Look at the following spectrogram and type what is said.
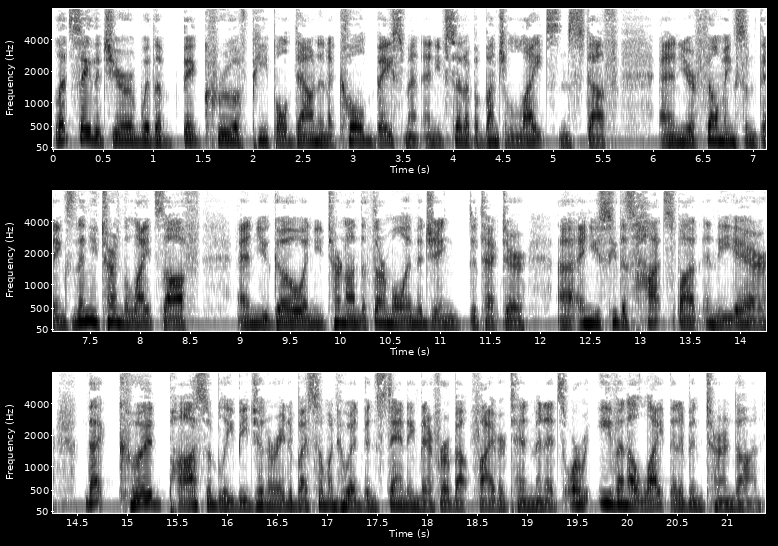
let's say that you're with a big crew of people down in a cold basement and you've set up a bunch of lights and stuff and you're filming some things. And then you turn the lights off and you go and you turn on the thermal imaging detector uh, and you see this hot spot in the air. That could possibly be generated by someone who had been standing there for about five or ten minutes or even a light that had been turned on.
